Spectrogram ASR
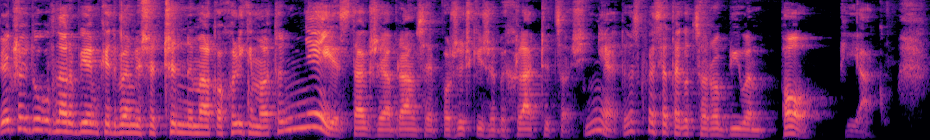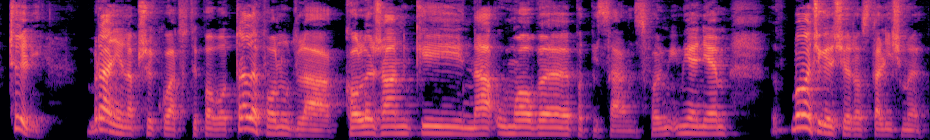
Większość długów narobiłem, kiedy byłem jeszcze czynnym alkoholikiem, ale to nie jest tak, że ja brałem sobie pożyczki, żeby chlać czy coś. Nie, to jest kwestia tego, co robiłem po pijaku. Czyli branie na przykład typowo telefonu dla koleżanki na umowę, podpisałem swoim imieniem. W momencie, kiedy się rozstaliśmy,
